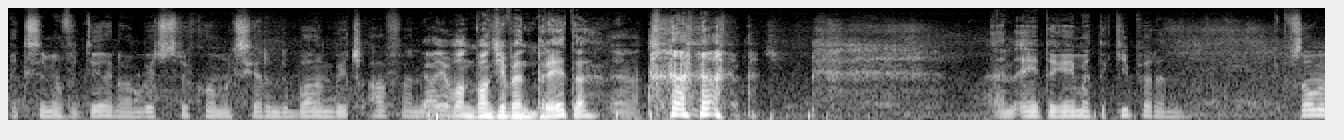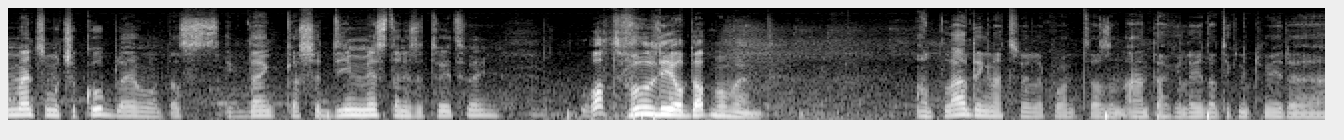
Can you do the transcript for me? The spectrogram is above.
Ik zie mijn verdediger nog een beetje terugkomen. Ik scherm de bal een beetje af. En, ja, want, want je bent breed, hè? Ja. en 1 tegen 1 met de keeper. En op zo'n moment moet je cool blijven. Want als, ik denk, als je die mist, dan is het 2-2. Wat voelde je op dat moment? Ontlading natuurlijk. Want het was een aantal geleden dat ik niet meer uh,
